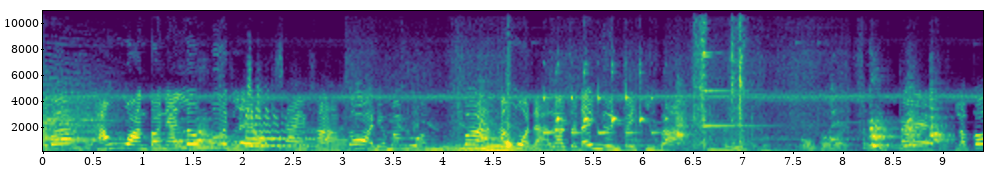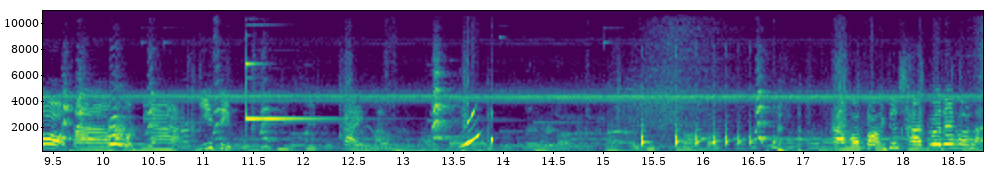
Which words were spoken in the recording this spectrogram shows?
ยว่าทั้งวันตอนนี้เริ่มมืดแล้ว ใช่ค่ะ ก็เดี๋ยวมารวมว่าทั้งหมดอะเราจะได้เงินไปกี่บาทกองเท่าไหร่แปด แล้วก็อ่าขวดเบียร์ยี่สิบยี่สิบใช่ค่ะห้าบาทแปดบาทให้ยี่สิบห้าบาทอะมาฟังชัดๆว่าได้เท่าไหร่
